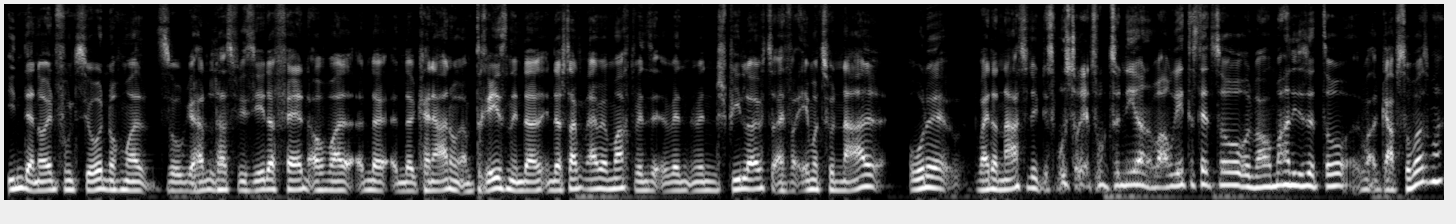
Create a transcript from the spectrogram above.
in der neuen Funktion nochmal so gehandelt hast, wie es jeder Fan auch mal in der, in der, keine Ahnung, am Dresen in der, in der Stammkneipe macht, wenn, sie, wenn, wenn ein Spiel läuft, so einfach emotional ohne weiter nachzudenken, das muss doch jetzt funktionieren und warum geht das jetzt so und warum machen die das jetzt so? Gab es sowas mal?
